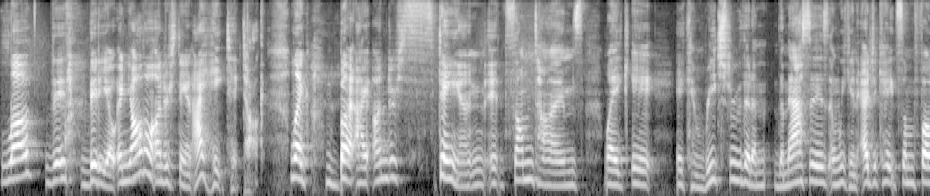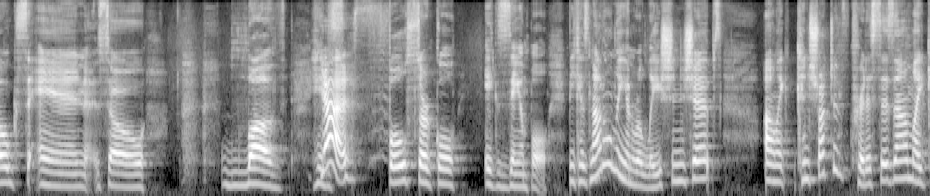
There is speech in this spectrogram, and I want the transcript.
Love this video. And y'all don't understand. I hate TikTok. Like, but I understand it sometimes like it it can reach through the the masses and we can educate some folks and so love his Yes. full circle example because not only in relationships uh, like constructive criticism like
